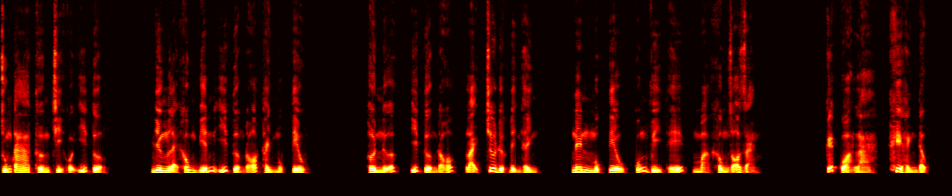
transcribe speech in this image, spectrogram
Chúng ta thường chỉ có ý tưởng, nhưng lại không biến ý tưởng đó thành mục tiêu. Hơn nữa, ý tưởng đó lại chưa được định hình, nên mục tiêu cũng vì thế mà không rõ ràng. Kết quả là khi hành động,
